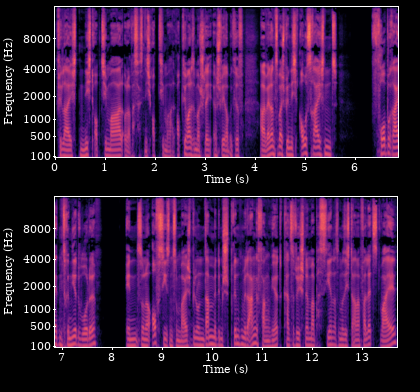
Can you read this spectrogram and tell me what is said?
vielleicht nicht optimal, oder was heißt nicht optimal? Optimal ist immer ein schwerer Begriff, aber wenn dann zum Beispiel nicht ausreichend vorbereitend trainiert wurde, in so einer Offseason zum Beispiel und dann mit dem Sprinten wieder angefangen wird, kann es natürlich schnell mal passieren, dass man sich daran verletzt, weil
